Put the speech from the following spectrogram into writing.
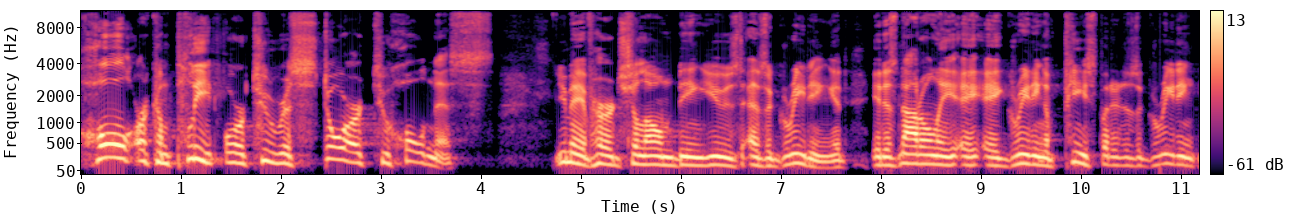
whole or complete or to restore to wholeness. You may have heard shalom being used as a greeting. It, it is not only a, a greeting of peace, but it is a greeting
